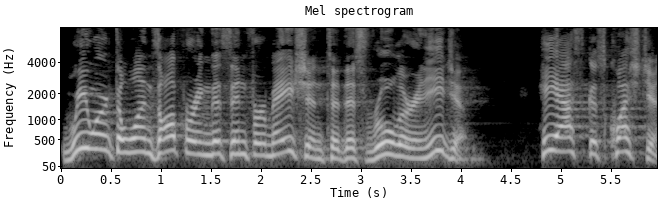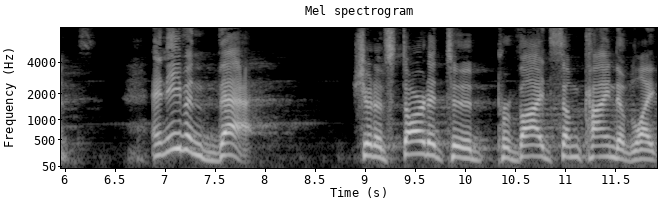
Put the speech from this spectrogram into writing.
we weren't the ones offering this information to this ruler in Egypt. He asked us questions. And even that should have started to provide some kind of like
